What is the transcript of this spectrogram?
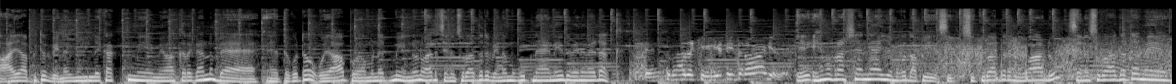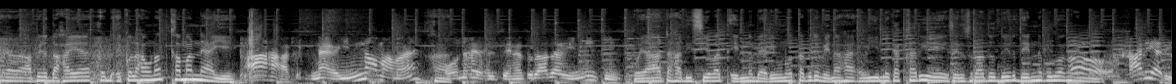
ආය අපිට වෙන වීල් එකක් මේ මෙවා කරගන්න බෑ. එතකොට ඔයා පර්මණටම ඉන්නවාට සෙනසුරාදර වෙන මුකුත් නෑනේද වෙන වැඩක්? සෙන්සුරාද කීයට ඒ එහෙම ප්‍රශ්නය යමකද අපි සික්- සිකුරාදර නිවාඩු. සෙනසුරාදට මේ අපිට දහය එකොළ හවුනත් කමන්න අයේ ආහා. නෑ ඉන්නවා මම. ඕන සෙනසුරාදා ඉන්න ඔයාට හදිසියවත් එන්න බැරිවුණොත් අපිට වෙන හ- වීල් එකක් හරි ඒ සෙනසුරාද උදේට දෙන්න පුළුවන් හරි හරි.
